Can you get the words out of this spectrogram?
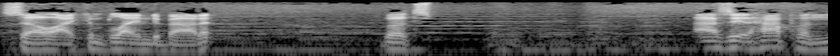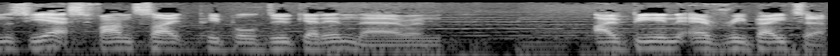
So I complained about it. But as it happens, yes, fan site people do get in there, and I've been in every beta,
